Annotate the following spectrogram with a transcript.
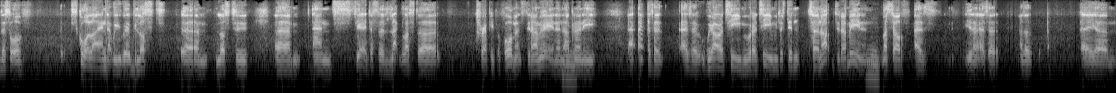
the sort of scoreline that we we lost um, lost to, um, and yeah, just a lackluster, crappy performance. Do you know what I mean? And mm. I can mm. only, as a as a we are a team, we were a team. We just didn't turn up. Do you know what I mean? And mm. myself as you know, as a as a a um,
